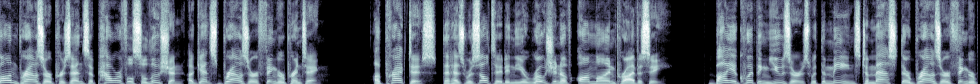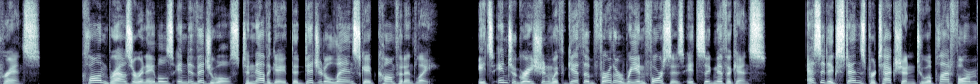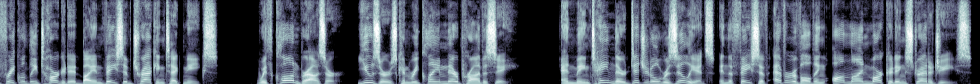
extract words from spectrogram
ClonBrowser presents a powerful solution against browser fingerprinting, a practice that has resulted in the erosion of online privacy. By equipping users with the means to mask their browser fingerprints, ClonBrowser enables individuals to navigate the digital landscape confidently. Its integration with GitHub further reinforces its significance, as it extends protection to a platform frequently targeted by invasive tracking techniques. With ClonBrowser, users can reclaim their privacy and maintain their digital resilience in the face of ever evolving online marketing strategies.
